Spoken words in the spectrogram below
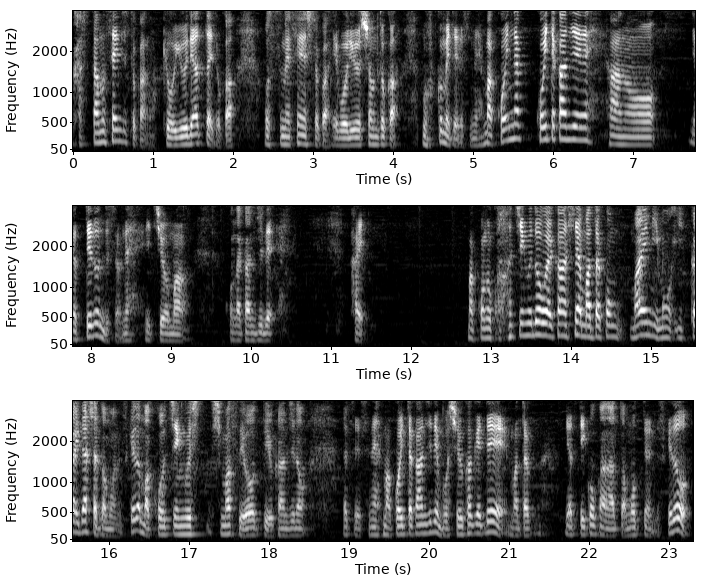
カスタム戦術とかの共有であったりとか、おすすめ選手とか、エボリューションとかも含めてですね、まあ、こういった、こういった感じでね、あのー、やってるんですよね。一応まあ、こんな感じで。はい。まあ、このコーチング動画に関してはまた前にも一回出したと思うんですけど、まあ、コーチングしますよっていう感じのやつですね。まあ、こういった感じで募集かけて、またやっていこうかなと思ってるんですけど、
